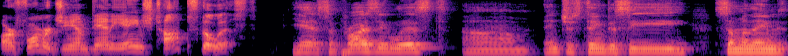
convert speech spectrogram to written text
our former GM, Danny Ainge, tops the list. Yeah, surprising list. Um, interesting to see some of the names,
